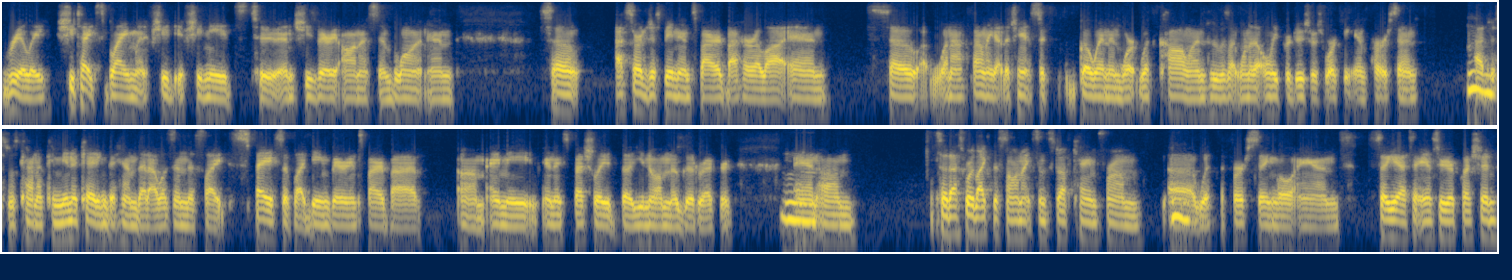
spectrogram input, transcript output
really she takes blame if she if she needs to and she's very honest and blunt and so i started just being inspired by her a lot and so when i finally got the chance to go in and work with colin who was like one of the only producers working in person mm-hmm. i just was kind of communicating to him that i was in this like space of like being very inspired by um, amy and especially the you know i'm no good record mm-hmm. and um so that's where like the sonics and stuff came from uh, mm. with the first single and so yeah to answer your question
